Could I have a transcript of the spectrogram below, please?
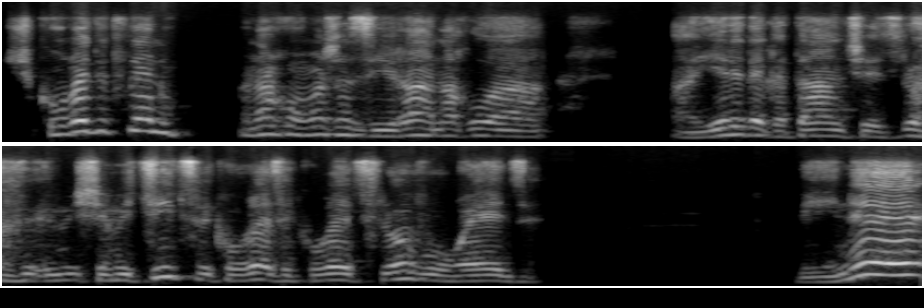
שקורית אצלנו. אנחנו ממש הזהירה, אנחנו ה, הילד הקטן שאצלו, שמציץ וקורא, זה קורה אצלו והוא רואה את זה. והנה,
